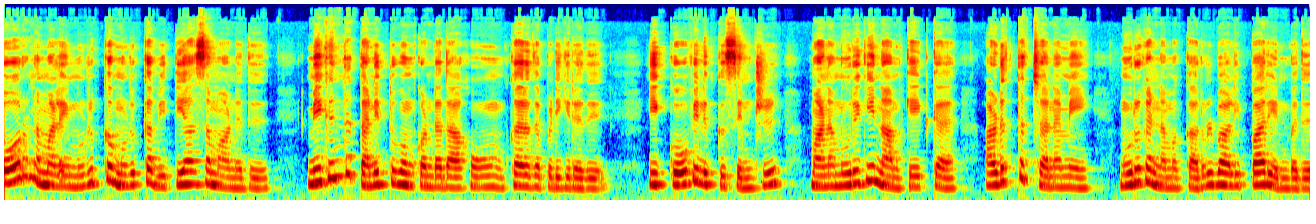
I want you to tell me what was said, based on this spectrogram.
தோரணமலை முழுக்க முழுக்க வித்தியாசமானது மிகுந்த தனித்துவம் கொண்டதாகவும் கருதப்படுகிறது. இக்கோவிலுக்கு சென்று மனமுருகி நாம் கேட்க அடுத்த சனமே முருகன் நமக்கு அருள்பாலிப்பார் என்பது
